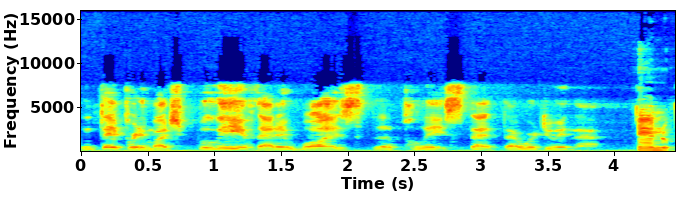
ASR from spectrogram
that they pretty much believe that it was the police that that were doing that. And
